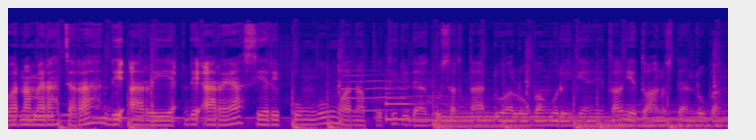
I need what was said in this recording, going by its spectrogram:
warna merah cerah di area di area sirip punggung warna putih di dagu serta dua lubang uri genital yaitu anus dan lubang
